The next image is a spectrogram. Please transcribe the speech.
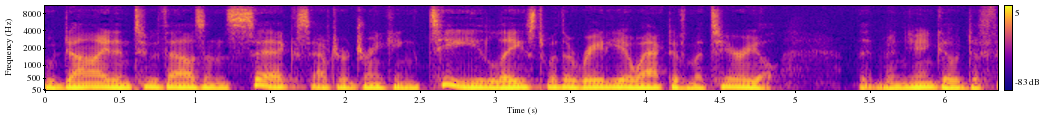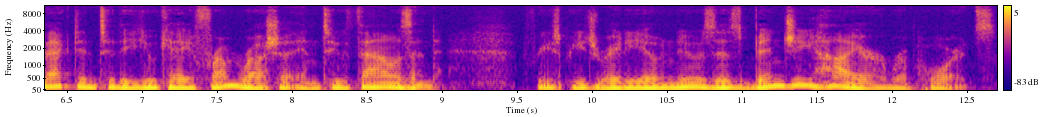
who died in 2006 after drinking tea laced with a radioactive material. Litvinenko defected to the UK from Russia in 2000. Free Speech Radio News' Benji Heyer reports.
